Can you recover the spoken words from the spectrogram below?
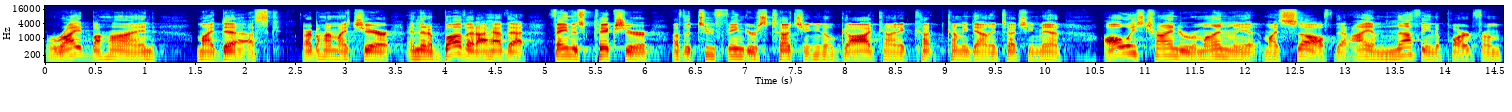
right behind my desk, right behind my chair, and then above it, I have that famous picture of the two fingers touching, you know, God kind of coming down and touching man. Always trying to remind me myself that I am nothing apart from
